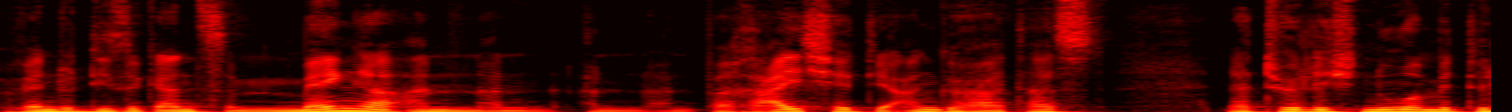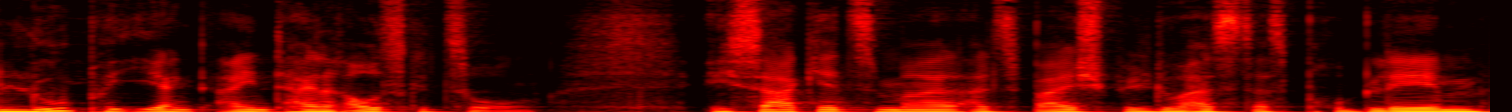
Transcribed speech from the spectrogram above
wenn du diese ganze Menge an, an, an, an Bereiche dir angehört hast, natürlich nur mit der Lupe irgendein Teil rausgezogen. Ich sage jetzt mal als Beispiel, du hast das Problem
